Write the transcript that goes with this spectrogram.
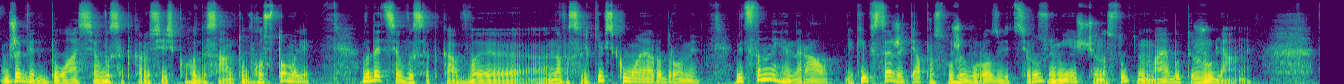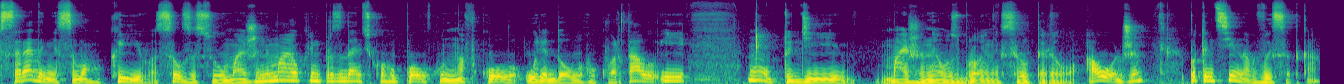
Вже відбулася висадка російського десанту в Гостомелі. Ведеться висадка в, на Васильківському аеродромі. Відставний генерал, який все життя прослужив у розвідці, розуміє, що наступним має бути жуляни. Всередині самого Києва сил ЗСУ майже немає, окрім президентського полку, навколо урядового кварталу. І ну, тоді майже неозброєних сил ТРО. А отже, потенційна висадка,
